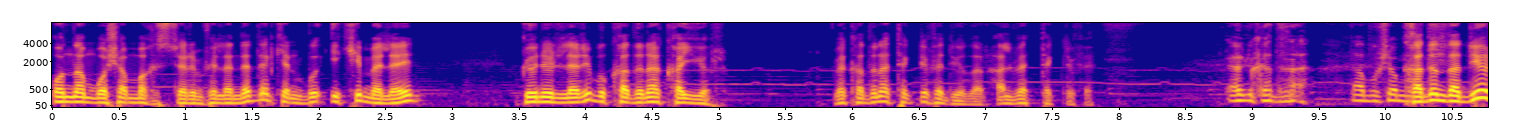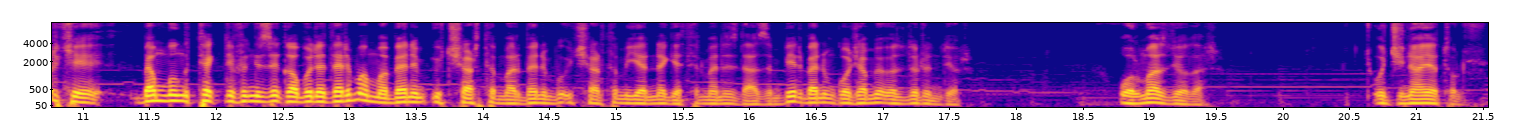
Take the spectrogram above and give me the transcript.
Ondan boşanmak istiyorum filan ne derken bu iki meleğin gönülleri bu kadına kayıyor. Ve kadına teklif ediyorlar halvet teklifi. Evli kadına. Daha boşanmamış. Kadın da diyor ki ben bunu teklifinizi kabul ederim ama benim üç şartım var. Benim bu üç şartımı yerine getirmeniz lazım. Bir benim kocamı öldürün diyor. Olmaz diyorlar. O cinayet olur.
